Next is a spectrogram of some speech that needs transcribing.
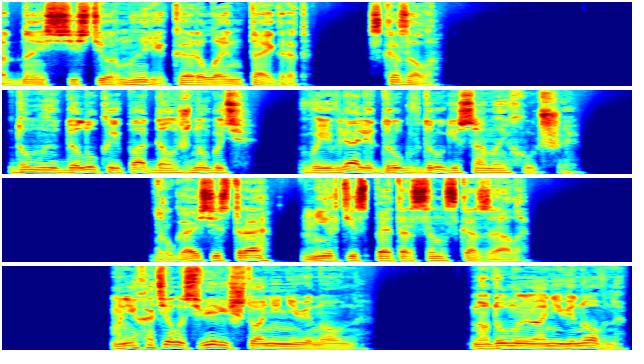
Одна из сестер Мэри, Кэролайн Тайгрет, сказала, «Думаю, Делука и Пат, должно быть, выявляли друг в друге самое худшее». Другая сестра, Миртис Петерсон, сказала, мне хотелось верить, что они невиновны. Но, думаю, они виновны.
